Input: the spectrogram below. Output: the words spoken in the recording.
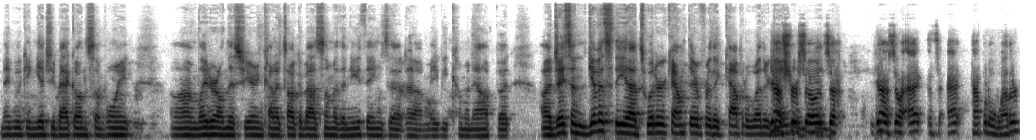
maybe we can get you back on some point um, later on this year and kind of talk about some of the new things that uh, may be coming out. But uh, Jason, give us the uh, Twitter account there for the Capital Weather. Yeah, sure. So it's at, yeah, so at, it's at Capital Weather,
